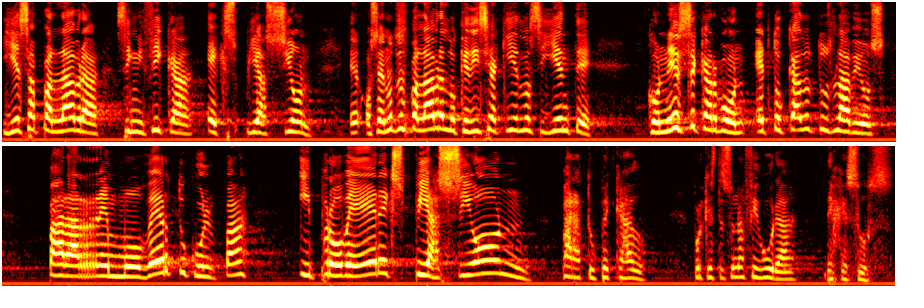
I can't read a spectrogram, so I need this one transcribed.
Y esa palabra significa expiación. Eh, o sea, en otras palabras, lo que dice aquí es lo siguiente. Con ese carbón he tocado tus labios para remover tu culpa y proveer expiación para tu pecado. Porque esta es una figura de Jesús.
